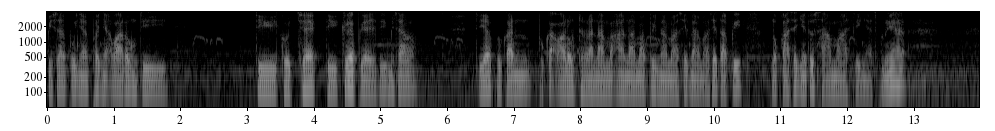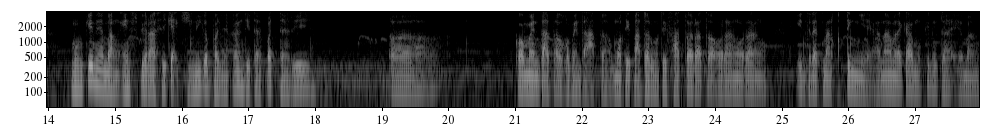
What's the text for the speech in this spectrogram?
bisa punya banyak warung di di Gojek di Grab ya. Jadi misal dia bukan buka warung dengan nama A nama B nama C nama C tapi lokasinya itu sama artinya sebenarnya mungkin emang inspirasi kayak gini kebanyakan didapat dari uh, komentator komentator motivator motivator atau orang-orang internet marketing ya karena mereka mungkin udah emang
